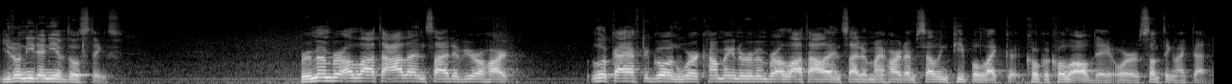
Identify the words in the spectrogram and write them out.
you don't need any of those things. Remember Allah Ta'ala inside of your heart. Look, I have to go and work. How am I going to remember Allah Ta'ala inside of my heart? I'm selling people like Coca Cola all day or something like that.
